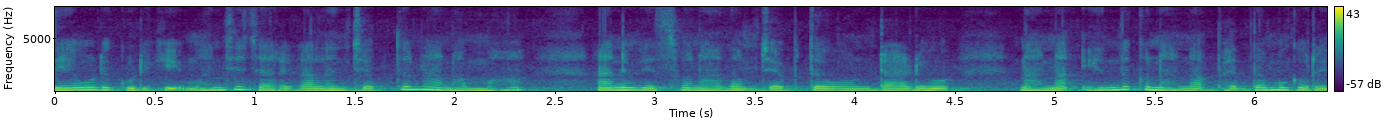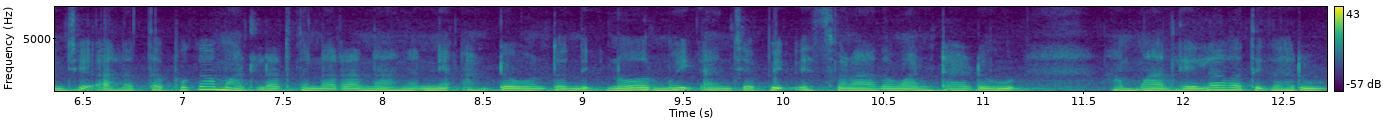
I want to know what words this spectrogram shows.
దేవుడి గుడికి మంచి జరగాలని చెప్తున్నానమ్మా అని విశ్వనాథం చెప్తూ ఉంటాడు. నాన్న ఎందుకు నాన్న పెద్దమ్మ గురించి అలా తప్పుగా మాట్లాడుతున్నారా నాన్నని అంటూ ఉంటుంది. నోర్ముయ్ అని చెప్పి విశ్వనాథం అంటాడు. అమ్మ లీలావతి గారు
